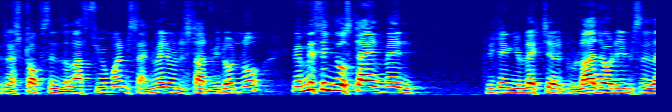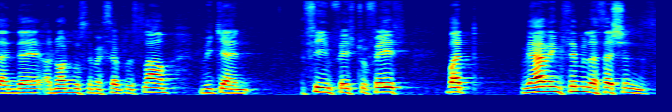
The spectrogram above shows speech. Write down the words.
It has stopped since the last few months, and when will it start, we don't know. We are missing those times when we can give lecture to large audiences and they are non-Muslim except Islam. We can see him face to face. But we're having similar sessions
